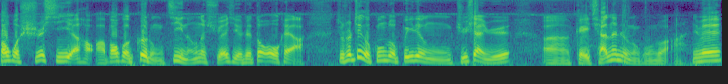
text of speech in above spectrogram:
包括实习也好啊，包括各种技能的学习，这都 OK 啊。就说这个工作不一定局限于呃给钱的这种工作啊，因为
